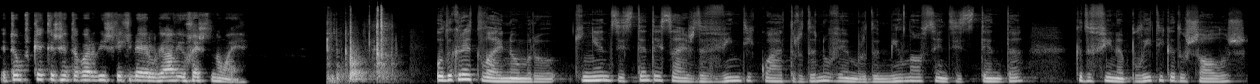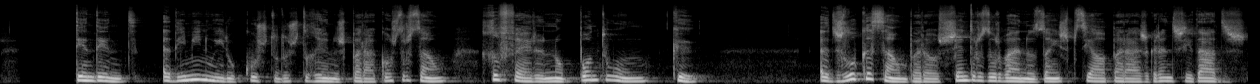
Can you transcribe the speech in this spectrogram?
Então porquê é que a gente agora diz que aquilo é ilegal e o resto não é? O Decreto-Lei número 576 de 24 de novembro de 1970, que define a política dos solos, tendente a diminuir o custo dos terrenos para a construção, refere no ponto 1 que a deslocação para os centros urbanos, em especial para as grandes cidades,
